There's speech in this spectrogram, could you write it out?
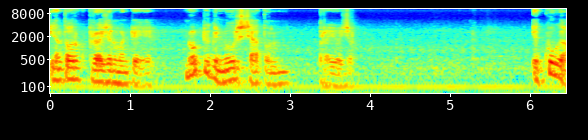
ఎంతవరకు ప్రయోజనం అంటే నూటికి నూరు శాతం ప్రయోజనం. ఎక్కువగా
